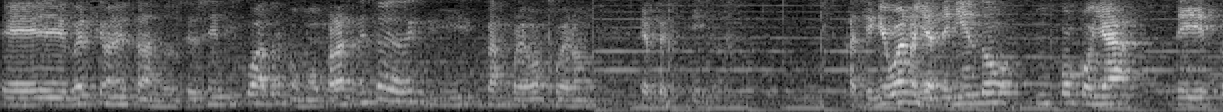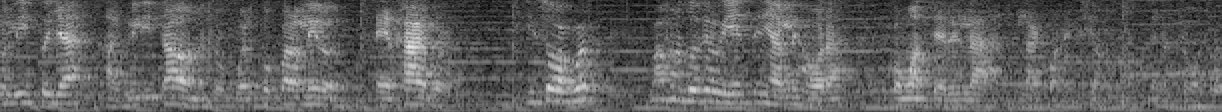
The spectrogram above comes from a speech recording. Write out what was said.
eh, versiones, tanto 64 como para 32 y las pruebas fueron efectivas. Así que bueno, ya teniendo un poco ya de esto listo, ya habilitado nuestro puerto paralelo, el hardware y software, vamos entonces a enseñarles ahora cómo hacer la, la conexión de nuestro control.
